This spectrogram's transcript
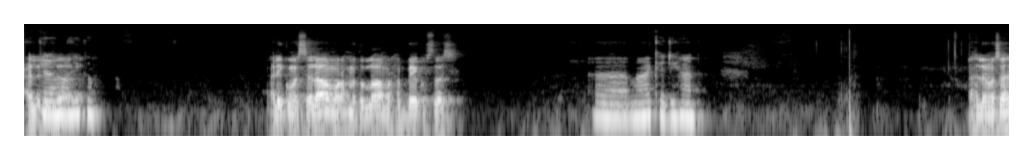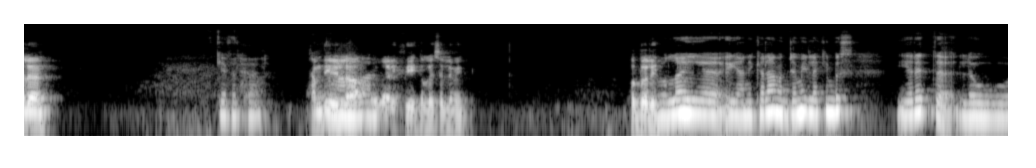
على السلام ال عليكم. عليكم السلام ورحمة الله. مرحبا بك أستاذ. آه معك يا جيهان. أهلا وسهلا. كيف الحال؟ الحمد لله. يبارك فيك. الله يسلمك. تفضلي. والله يعني كلامك جميل لكن بس يا ريت لو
